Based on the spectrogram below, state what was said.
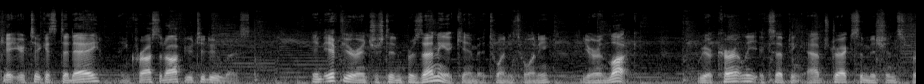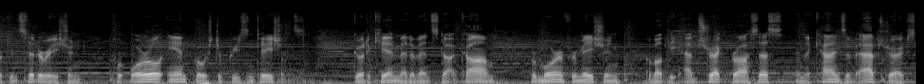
Get your tickets today and cross it off your to do list. And if you're interested in presenting at CanMed 2020, you're in luck. We are currently accepting abstract submissions for consideration for oral and poster presentations. Go to canmedevents.com for more information about the abstract process and the kinds of abstracts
